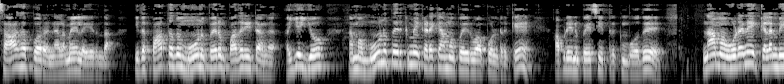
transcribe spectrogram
சாக போற நிலைமையில இருந்தா. இத பார்த்ததும் மூணு பேரும் பதறிட்டாங்க. ஐயையோ நம்ம மூணு பேருக்குமே கிடைக்காம போயிருவா போல் இருக்கே அப்படின்னு பேசிட்டு இருக்கும்போது நாம உடனே கிளம்பி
